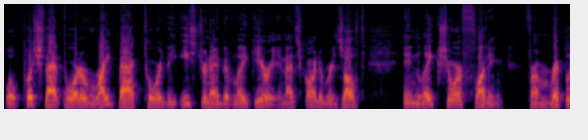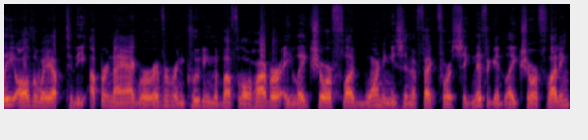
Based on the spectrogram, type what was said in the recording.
will push that water right back toward the eastern end of Lake Erie, and that's going to result in lakeshore flooding from Ripley all the way up to the upper Niagara River, including the Buffalo Harbor. A lakeshore flood warning is in effect for significant lakeshore flooding.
